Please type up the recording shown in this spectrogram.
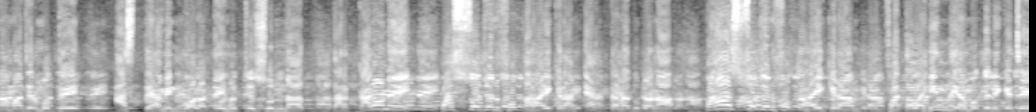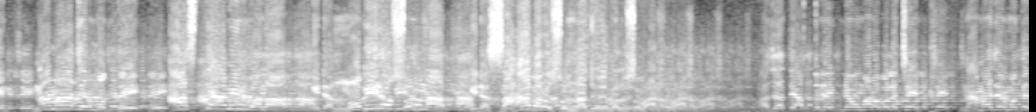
নামাজের মধ্যে আস্তে আমিন বলাটাই হচ্ছে সুন্নাত। তার কারণে পাঁচশো জন ফোকাহাই কেরাম, একটা না দুটা না, পাঁচশো জন ফোকাহাই কেরাম ফাতাওয়া হিন্দিয়ার মধ্যে লিখেছেন, নামাজের মধ্যে আস্তে আমিন বলা, এটা নবীরও সুন্নাত, এটা সাহাবারও সুন্নাত, জোরে বল সুবহানাল্লাহ। হাজরাতে আব্দুল্লাহ ইবনে উমারও বলেছেন, নামাজের মধ্যে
